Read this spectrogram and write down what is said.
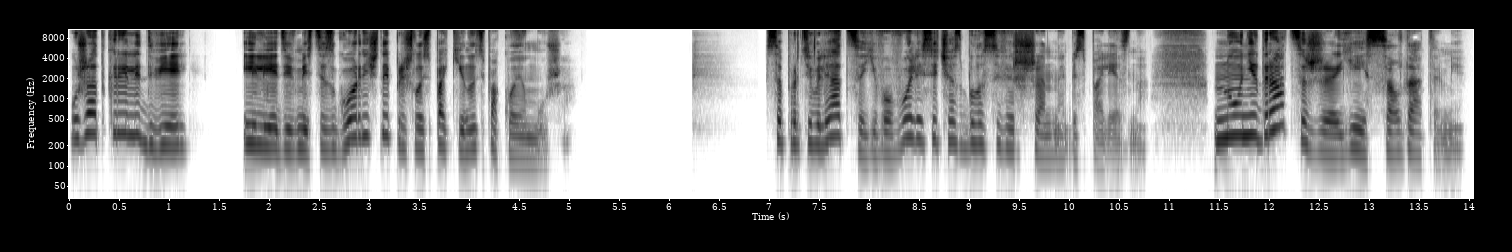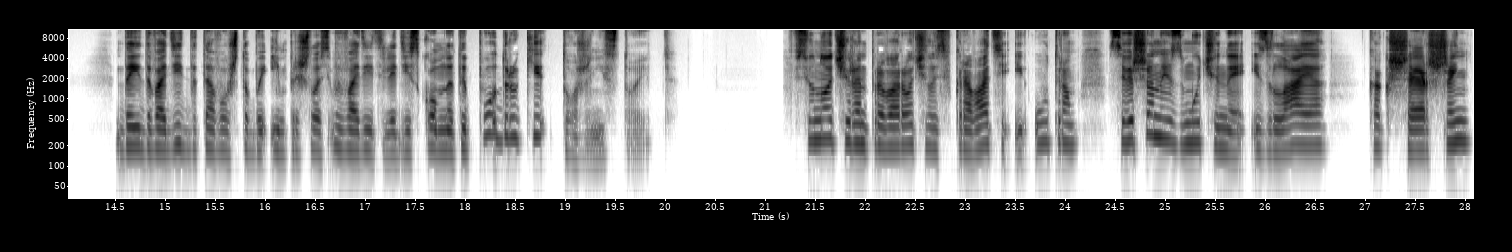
уже открыли дверь, и леди вместе с горничной пришлось покинуть покои мужа. Сопротивляться его воле сейчас было совершенно бесполезно. Ну, не драться же ей с солдатами. Да и доводить до того, чтобы им пришлось выводить леди из комнаты под руки, тоже не стоит. Всю ночь Рен проворочилась в кровати и утром, совершенно измученная и злая, как шершень,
